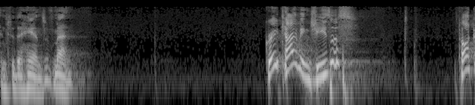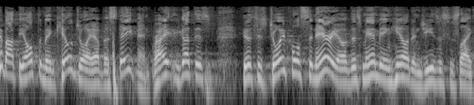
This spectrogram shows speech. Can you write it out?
into the hands of men. Great timing, Jesus. Talk about the ultimate killjoy of a statement, right? You got this, you got this joyful scenario of this man being healed, and Jesus is like,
